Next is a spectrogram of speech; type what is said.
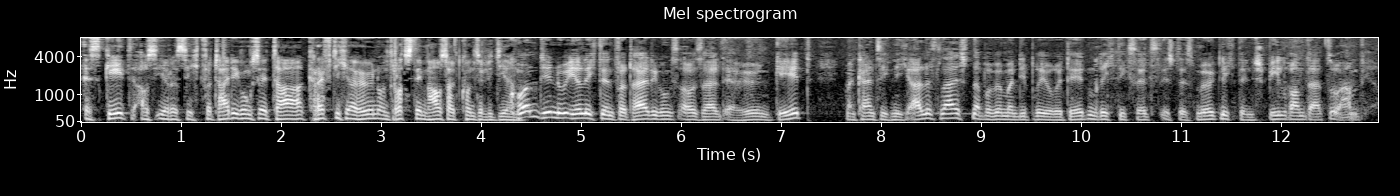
es geht aus Ihrer Sicht Verteidigungsetat kräftig erhöhen und trotzdem Haushalt konsolidieren. Kontinuierlich den Verteidigungshaushalt erhöhen geht. Man kann sich nicht alles leisten, aber wenn man die Prioritäten richtig setzt, ist es möglich. Den Spielraum dazu haben wir.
